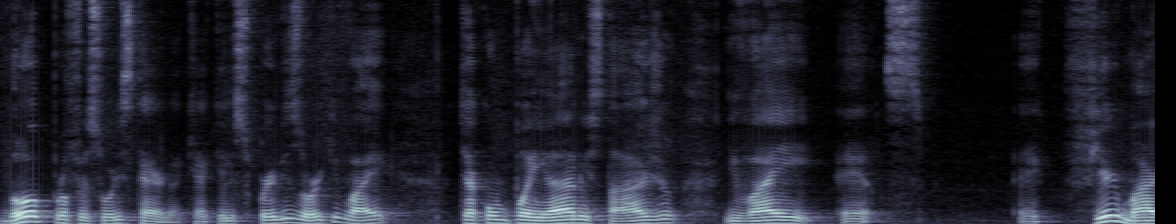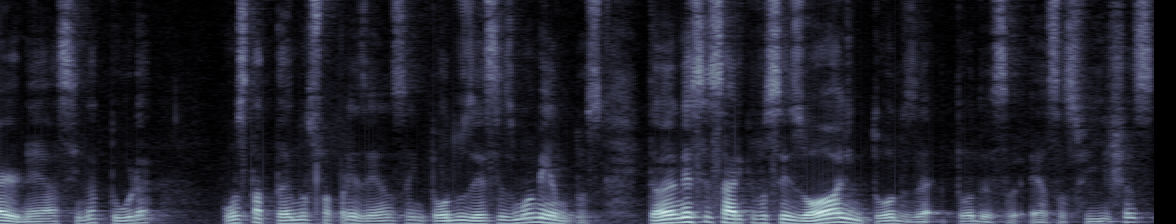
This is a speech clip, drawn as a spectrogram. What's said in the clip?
do professor externo, que é aquele supervisor que vai te acompanhar no estágio e vai é, é, firmar né, a assinatura constatando a sua presença em todos esses momentos. Então é necessário que vocês olhem eh, todas essas fichas.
